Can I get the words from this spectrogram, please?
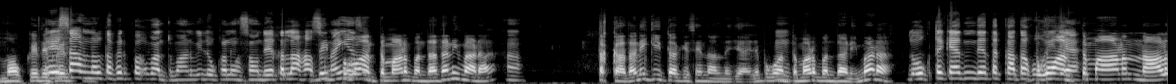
ਮੌਕੇ ਤੇ ਇਸ ਫਿਰ ਹਿਸਾਬ ਨਾਲ ਤਾਂ ਫਿਰ ਭਗਵੰਤ ਮਾਨ ਵੀ ਲੋਕਾਂ ਨੂੰ ਹਸਾਉਂਦੇ ਆ ਇਕੱਲਾ ਬਈ ਹੱਸਣਾ ਹੀ ਆ ਭਗਵੰਤ ਮਾਨ ਬੰਦਾ ਤਾਂ ਨਹੀਂ ਮਾੜਾ। ਹਾਂ। ਧੱਕਾ ਤਾਂ ਨਹੀਂ ਕੀਤਾ ਕਿਸੇ ਨਾਲ ਨਜਾਇਜ਼। ਭਗਵੰਤ ਮਾਨ ਬੰਦਾ ਨਹੀਂ ਮਾੜਾ। ਲੋਕ ਤੇ ਕਹਿ ਦਿੰਦੇ ਆ ਧੱਕਾ ਤਾਂ ਹੋ ਹੀ ਗਿਆ। ਭਗਵੰਤ ਮਾਨ ਨਾਲ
